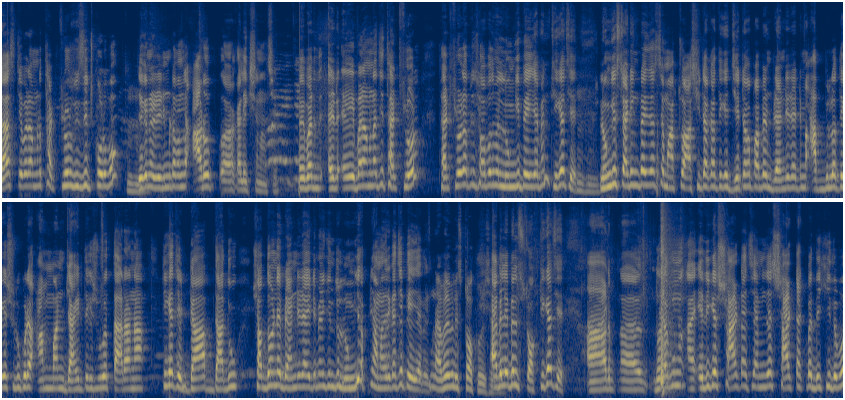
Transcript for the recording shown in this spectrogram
লাস্ট এবার আমরা থার্ড ফ্লোর ভিজিট করব। যেখানে রেডিমেড আমাদের আরও কালেকশন আছে। এবার এবার আমরা আছি থার্ড ফ্লোর থার্ড ফ্লোরে আপনি সর্বপ্রথমে লুঙ্গি পেয়ে যাবেন ঠিক আছে? লুঙ্গির স্টার্টিং প্রাইস আসছে মাত্র আশি টাকা থেকে যেটাও পাবেন ব্র্যান্ডেড আইটেম আবদুল্লা থেকে শুরু করে আম্মান জাহির থেকে শুরু করে তারানা ঠিক আছে? ডাব দাদু সব ধরনের ব্র্যান্ডেড আইটেমের কিন্তু লুঙ্গি আপনি আমাদের কাছে পেয়ে যাবেন। অ্যাভেলেবল স্টক রয়েছে। অ্যাভেলেবেল স্টক ঠিক আছে? আর আহ, ধরে রাখুন এদিকে শার্ট আছে আমি জাস্ট শার্ট একবার দেখিয়ে দেবো।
